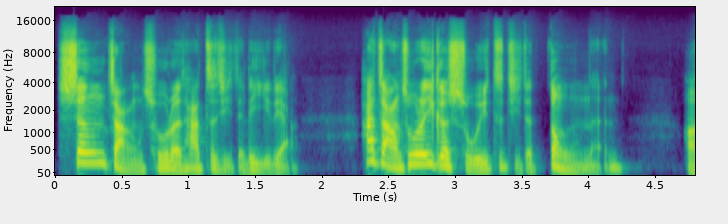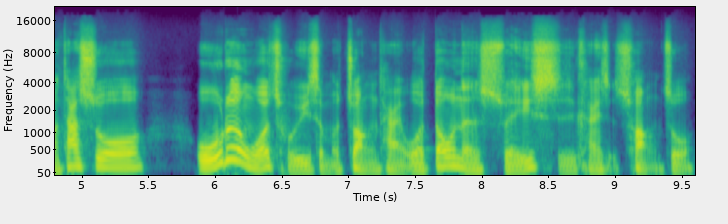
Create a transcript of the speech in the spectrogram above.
生长出了他自己的力量，他长出了一个属于自己的动能。好，他说，无论我处于什么状态，我都能随时开始创作，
